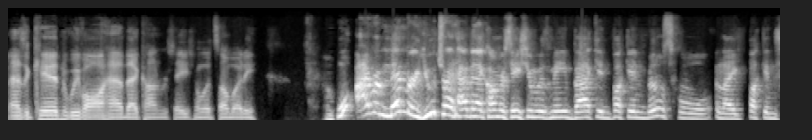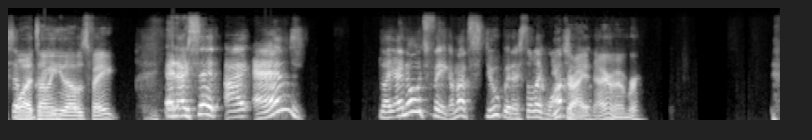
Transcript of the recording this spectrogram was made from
As a kid, we've all had that conversation with somebody. well, I remember you tried having that conversation with me back in fucking middle school, like fucking seventh What, telling you that was fake? And I said, I and like I know it's fake. I'm not stupid. I still like You watching cried. it. I remember.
